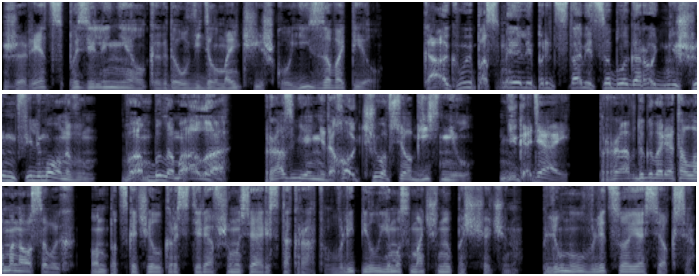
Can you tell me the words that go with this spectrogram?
Жрец позеленел, когда увидел мальчишку, и завопил. «Как вы посмели представиться благороднейшим Филимоновым? Вам было мало? Разве я недоходчиво все объяснил? Негодяй! Правду говорят о Ломоносовых!» Он подскочил к растерявшемуся аристократу, влепил ему смачную пощечину, плюнул в лицо и осекся.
